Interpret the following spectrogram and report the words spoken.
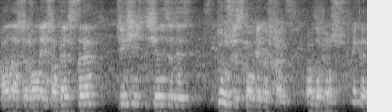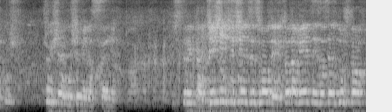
pana w czerwonej szapeczce. 10 tysięcy to jest duży skok jakościowy. Bardzo proszę, nie krępuj się. Czuj się jak u siebie na scenie. Strykaj. 10 tysięcy złotych. Kto da więcej za serduszko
